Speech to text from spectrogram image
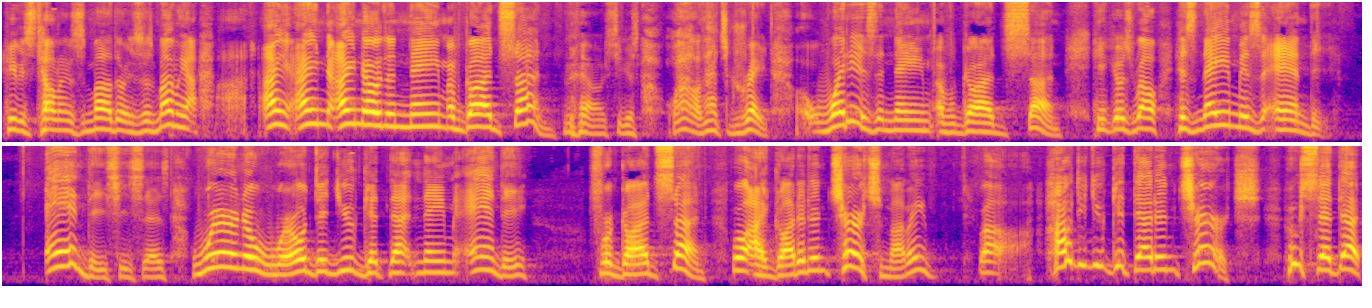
he was telling his mother, he says, Mommy, I, I, I, know the name of God's son. she goes, Wow, that's great. What is the name of God's son? He goes, Well, his name is Andy. Andy, she says, Where in the world did you get that name, Andy, for God's son? Well, I got it in church, Mommy. Well, how did you get that in church? Who said that?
